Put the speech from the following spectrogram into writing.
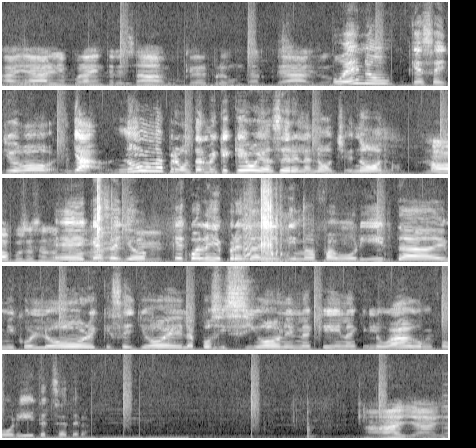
hay alguien por ahí interesado en querer preguntarte algo. Bueno, qué sé yo. Ya, no van a preguntarme que qué voy a hacer en la noche. No, no. No, pues eso no te Eh, qué sé yo, que cuál es mi prenda íntima favorita, eh, mi color, qué sé yo, eh, la posición en la que en la que lo hago, mi favorita, etcétera. Ah, ya, ya.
